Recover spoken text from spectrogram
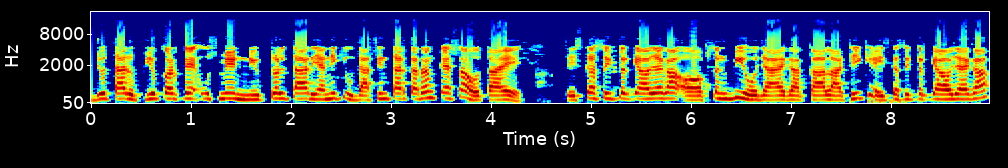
जो तार उपयोग करते हैं, उसमें न्यूट्रल तार यानी कि उदासीन तार का रंग कैसा होता है? तो इसका सही उत्तर क्या हो जाएगा? ऑप्शन बी हो जाएगा काला। ठीक है, इसका सही उत्तर क्या हो जाएगा?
